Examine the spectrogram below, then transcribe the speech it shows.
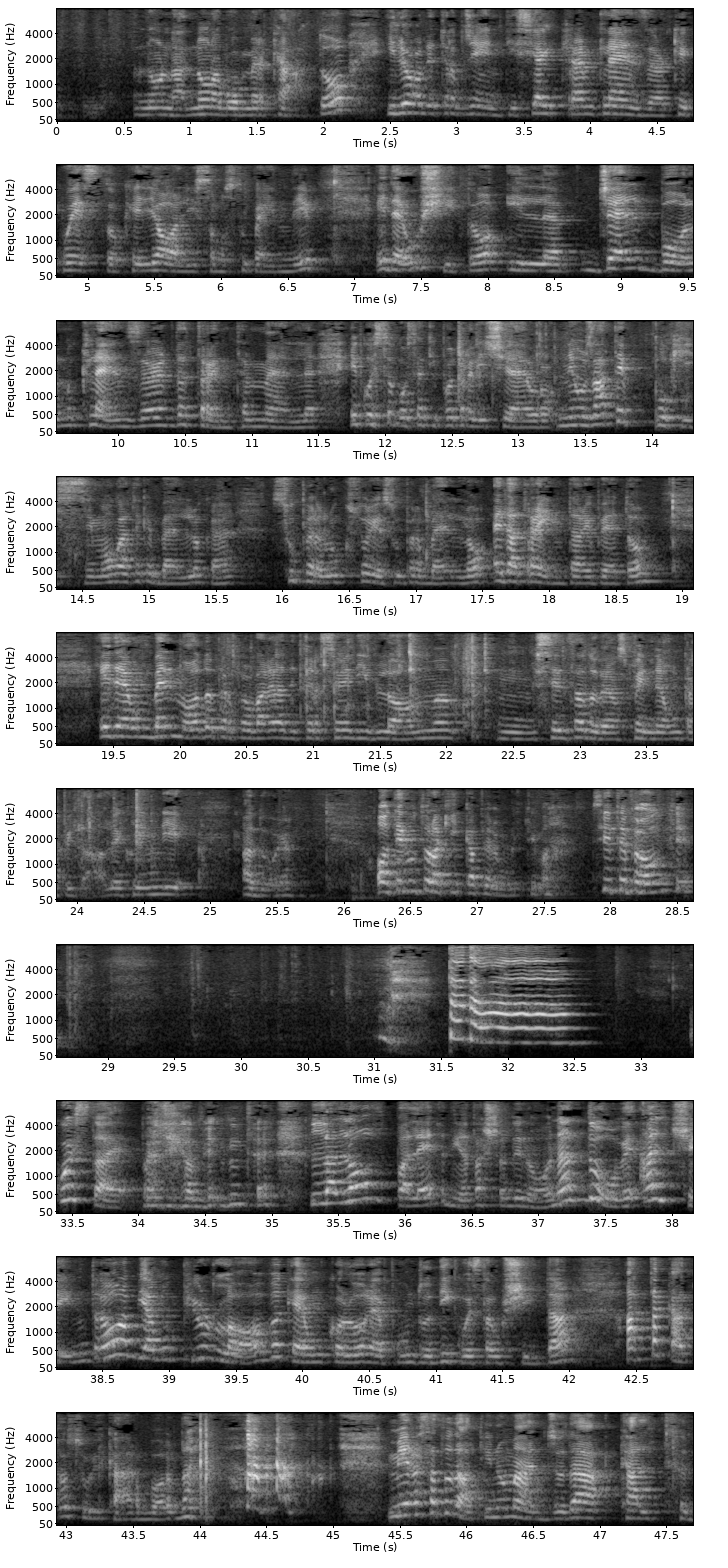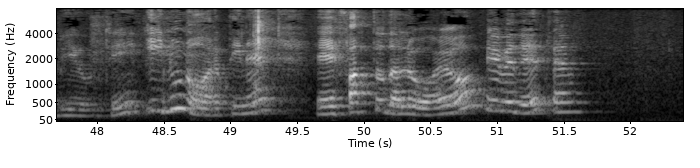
non a, non a, buon mercato. I loro detergenti sia il creme cleanser che questo che gli oli sono stupendi. Ed è uscito il gel balm cleanser da 30 ml. E questo costa tipo 13 euro. Ne usate pochissimo. Guardate che bello che è. Super luxury e super bello. È da 30 ripeto. Ed è un bel modo per provare la detersione di Vlom mm, senza dover spendere un capitale quindi adoro ho tenuto la chicca per ultima. Siete pronti? Questa è praticamente la Love Palette di Natasha Denona dove al centro abbiamo Pure Love che è un colore appunto di questa uscita attaccato sul cardboard. Mi era stato dato in omaggio da Cult Beauty in un ordine eh, fatto da loro e vedete?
